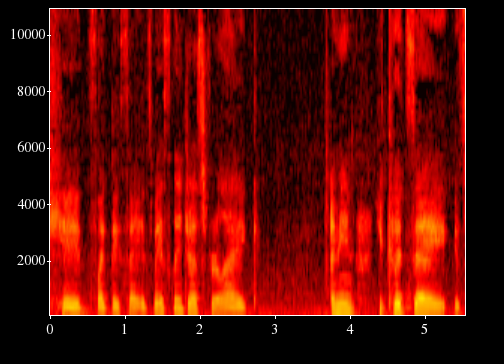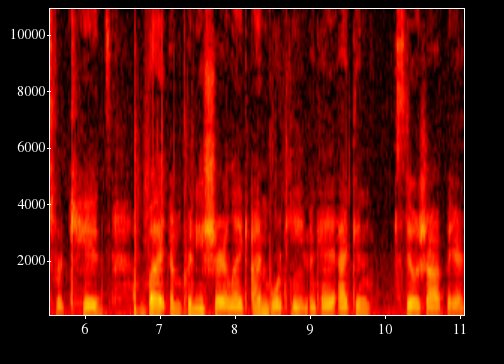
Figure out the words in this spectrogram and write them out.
kids, like they say. It's basically just for like, I mean, you could say it's for kids, but I'm pretty sure, like, I'm 14, okay? I can still shop there.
